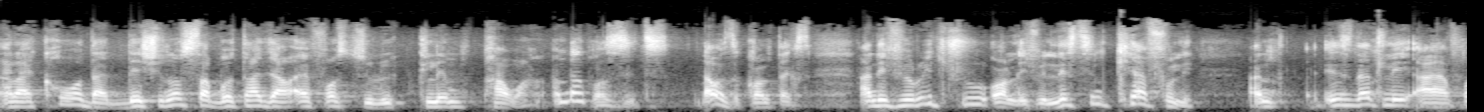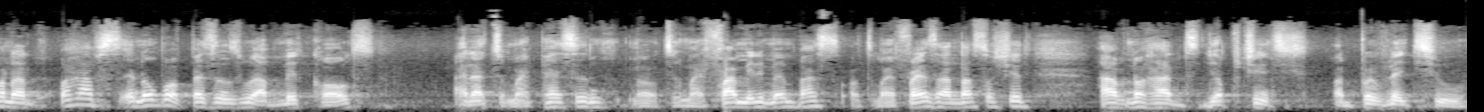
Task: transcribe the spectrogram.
And I called that they should not sabotage our efforts to reclaim power. And that was it. That was the context. And if you read through all, if you listen carefully, and incidentally, I have found that perhaps a number of persons who have made calls, either to my person, or to my family members, or to my friends and associates, have not had the opportunity or privilege to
